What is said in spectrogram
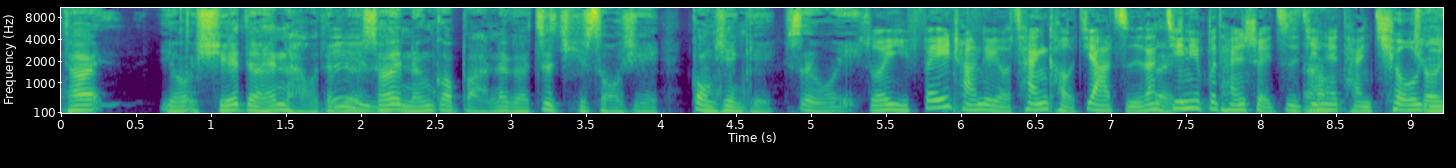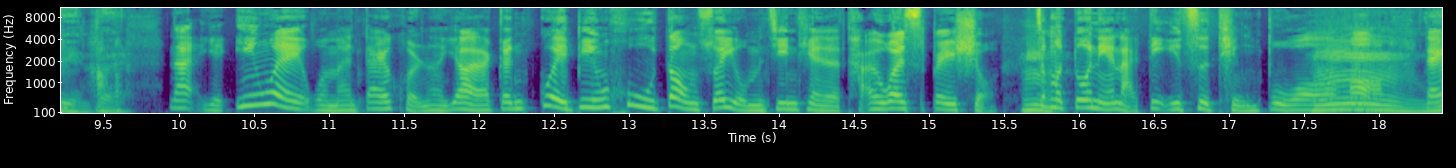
他。有学得很好，对不对？所以能够把那个自己所学贡献给社会，所以非常的有参考价值。但今天不谈水质，今天谈蚯蚓。对。那也因为我们待会儿呢要来跟贵宾互动，所以我们今天的台湾 special 这么多年来第一次停播哦。待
